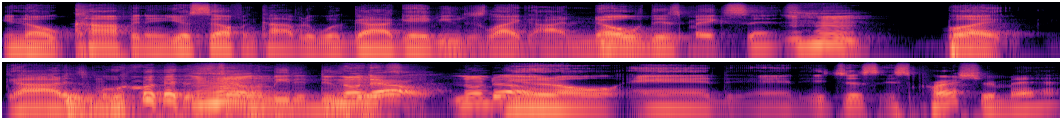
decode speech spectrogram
you know confident in yourself and confident what god gave you just like i know this makes sense Mhm. but god is moving is Mhm. telling me to do No this doubt. No doubt. you know and and it's just it's pressure man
